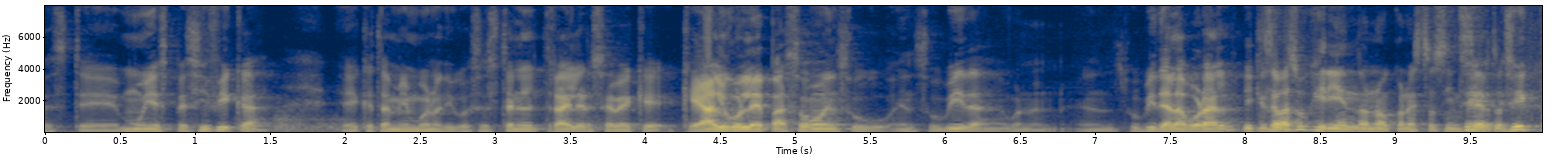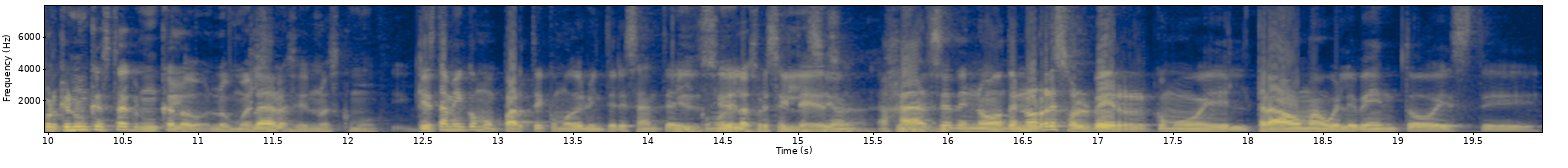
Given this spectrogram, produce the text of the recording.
este, muy específica, eh, que también, bueno, digo, eso está en el tráiler, se ve que, que algo le pasó en su, en su vida, bueno, en, en su vida laboral. Y que se va sugiriendo, ¿no? Con estos insertos. Sí, porque nunca está, nunca lo, lo muestran, Claro. así, no es como... Que es también como parte como de lo interesante ahí, Sí, como de de, la, la presentación. Ajá, o sea, de no, de no resolver como el trauma o el evento, este,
